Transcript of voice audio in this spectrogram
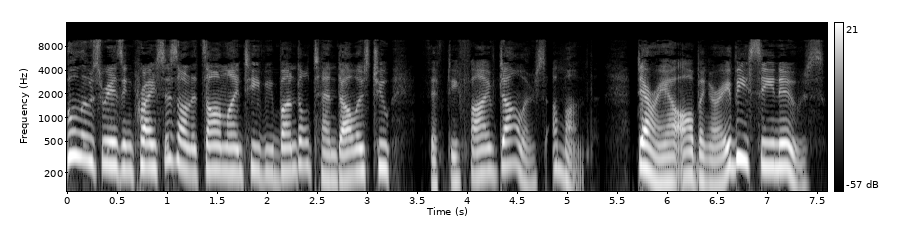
Hulu's raising prices on its online TV bundle $10 to $55 a month. Daria Albinger, ABC News.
